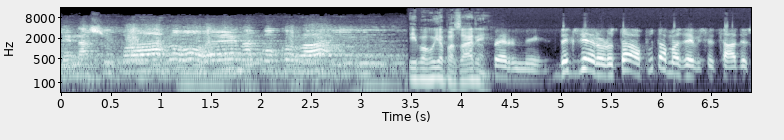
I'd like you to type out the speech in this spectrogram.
και να σου πάρω ένα κοκοράκι Είπα εγώ για παζάρι. Παίρνει. Δεν ξέρω, ρωτάω. Πού τα μαζεύεις σε τσάντες,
